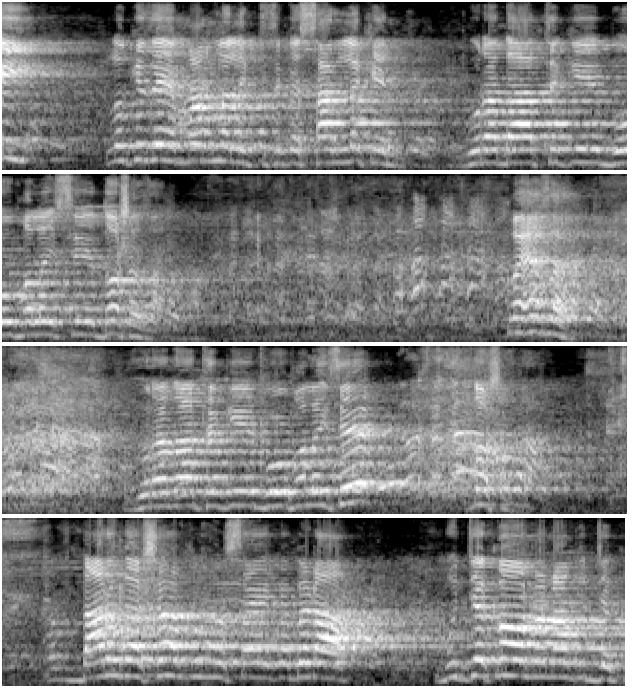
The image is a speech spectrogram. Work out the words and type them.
এই লোকে যে মামলা লিখতেছে স্যার লেখেন গোড়াদা থেকে বউ ফলাইছে দশ হাজার। কয় হাজার? গোড়াদা থেকে বউ ফলাইছে দশ হাজার। দারোগা সাহেব বেড়া বুঝছে ক না না বুঝছে ক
